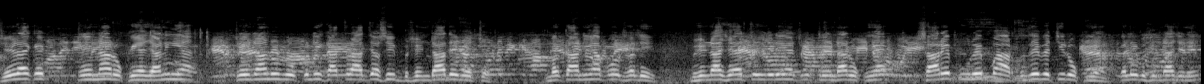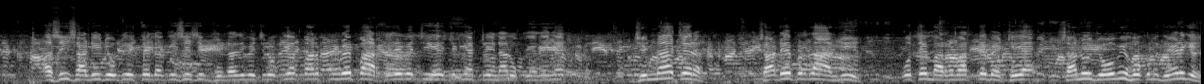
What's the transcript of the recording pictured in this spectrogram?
ਜਿਹੜਾ ਕਿ ਟ੍ਰੇਨਾਂ ਰੁਕੀਆਂ ਜਾਣਗੀਆਂ, ਟ੍ਰੇਨਾਂ ਨੂੰ ਰੋਕਣ ਦੀ ਖਾਤਰ ਅੱਜ ਅਸੀਂ ਬਠਿੰਡਾ ਦੇ ਵਿੱਚ ਮਲਤਾਨੀਆਂ ਪੁਲਿਸ ਥੱਲੇ ਬਠਿੰਡਾ ਸ਼ਹਿਰ 'ਚ ਜਿਹੜੀਆਂ ਟ- ਟ੍ਰੇਨਾਂ ਰੁਕੀਆਂ, ਸਾਰੇ ਪੂਰੇ ਭਾਰਤ ਦੇ ਵਿੱਚ ਹੀ ਰੁਕੀਆਂ, ਇਕੱਲੇ ਬਠਿੰਡਾ 'ਚ ਨਹੀਂ। ਅਸੀਂ ਸਾਡੀ ਡਿਊਟੀ ਇੱਥੇ ਲੱਗੀ ਸੀ, ਅਸੀਂ ਬਠਿੰਡਾ ਦੇ ਵਿੱਚ ਰੁਕੀਆਂ, ਪਰ ਪੂਰੇ ਭਾਰਤ ਦੇ ਵਿੱਚ ਇਹ ਜਿਹੜੀਆਂ ਟ੍ਰੇਨਾਂ ਰੁਕੀਆਂ ਗਈਆਂ ਜਿੰਨਾ ਚਿਰ ਸਾਡੇ ਪ੍ਰਧਾਨ ਜੀ ਉੱਥੇ ਮਰਨ ਵਰਤ ਤੇ ਬੈਠੇ ਆ, ਸਾਨੂੰ ਜੋ ਵੀ ਹੁਕਮ ਦੇਣਗੇ,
